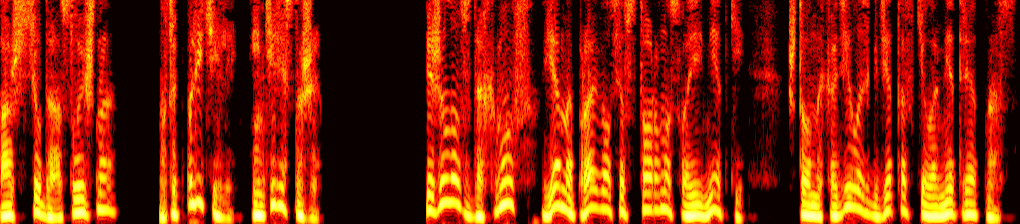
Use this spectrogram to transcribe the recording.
Аж сюда слышно. Ну так полетели. Интересно же. Тяжело вздохнув, я направился в сторону своей метки, что находилась где-то в километре от нас.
